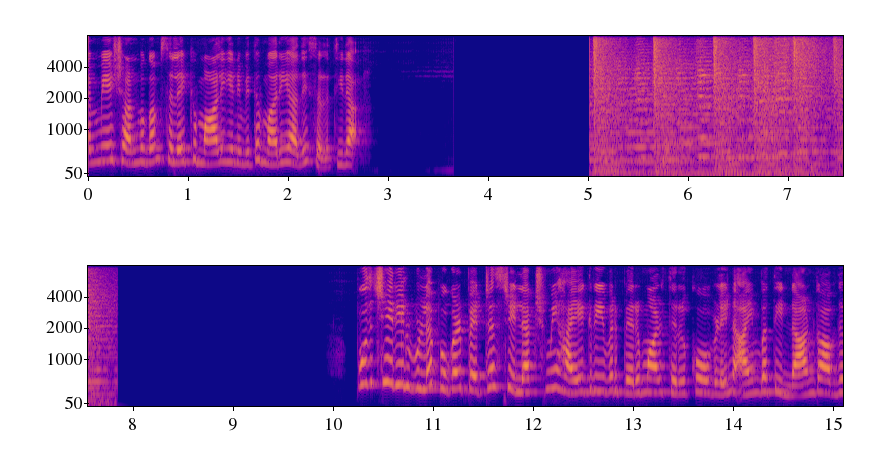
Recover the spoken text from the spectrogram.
எம் ஏ சண்முகம் சிலைக்கு மாலை அணிவித்து மரியாதை செலுத்தினார். புதுச்சேரியில் உள்ள புகழ்பெற்ற ஸ்ரீ லட்சுமி ஹயகிரீவர் பெருமாள் திருக்கோவிலின் ஐம்பத்தி நான்காவது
